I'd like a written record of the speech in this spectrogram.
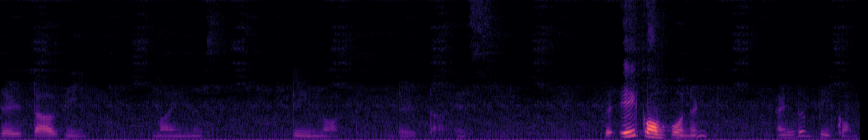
delta V minus T naught delta S. The A component and the B component.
